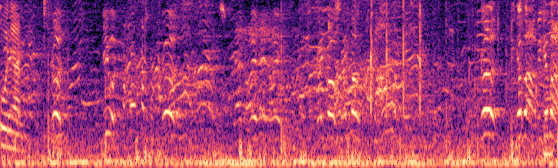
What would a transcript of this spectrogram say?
半人。Good，機會。Good，靚女，靚女，繼續，繼續，走。Good，recover，recover。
